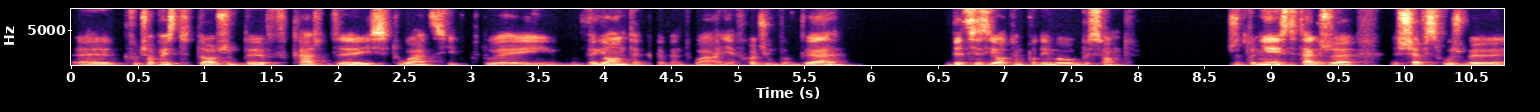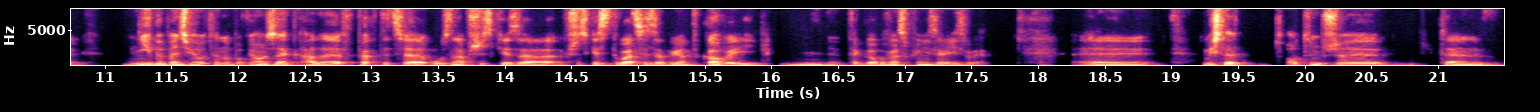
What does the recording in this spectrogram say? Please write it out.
e, kluczowe jest to, żeby w każdej sytuacji, w której wyjątek ewentualnie wchodziłby w grę, decyzję o tym podejmowałby sąd. Że to nie jest tak, że szef służby niby będzie miał ten obowiązek, ale w praktyce uzna wszystkie, za, wszystkie sytuacje za wyjątkowe i tego obowiązku nie zrealizuje. E, myślę o tym, że ten,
